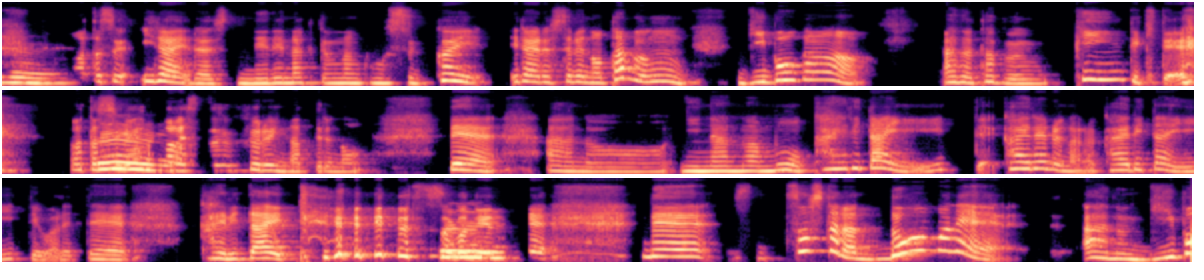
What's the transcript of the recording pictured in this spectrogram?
うん私がイライラして寝れなくてもなんかもうすっごいイライラしてるの多分義母があの多分ピーンってきて 私がストレスフルになってるの。で「あのニナナもう帰りたい?」って「帰れるなら帰りたい?」って言われて「帰りたい」ってそこで言って、でそしたらどうもねあの義母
